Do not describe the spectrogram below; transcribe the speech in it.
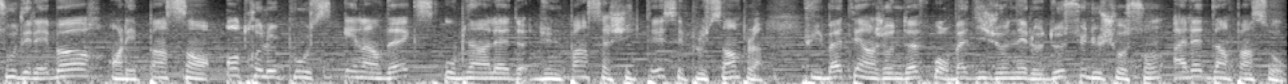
Soudez les bords en les pinçant entre le pouce et l'index ou bien à l'aide d'une pince à chiqueter, c'est plus simple, puis battez un jaune d'œuf pour badigeonner le dessus du chausson à l'aide d'un pinceau.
